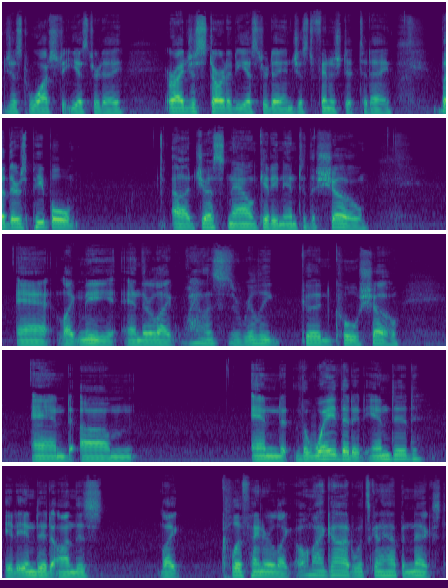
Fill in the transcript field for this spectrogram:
just watched it yesterday, or I just started yesterday and just finished it today. But there's people uh, just now getting into the show, and like me, and they're like, "Wow, this is a really good, cool show," and um, and the way that it ended, it ended on this like cliffhanger, like, "Oh my god, what's gonna happen next?"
